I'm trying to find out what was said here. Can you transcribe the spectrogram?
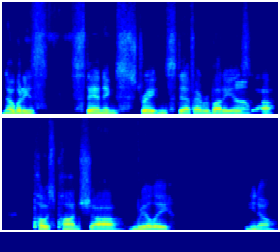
nobody's standing straight and stiff. Everybody is No. uh, post punch, uh, really, you know,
